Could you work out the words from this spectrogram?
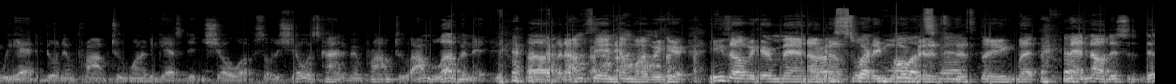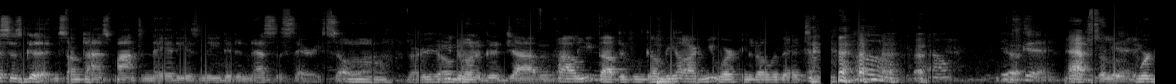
we had to do an impromptu. One of the guests didn't show up, so the show is kind of impromptu. I'm loving it, uh, but I'm seeing him over here. He's over here, man. I'm 40 sweating more bullets, minutes man. this thing, but man, no, this is this is good, and sometimes spontaneity is needed and necessary. So. Uh, there you you're doing a good job. And Polly, you thought this was going to be hard, and you working it over there too. Oh, well, it's Yes. good. Absolutely. We're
